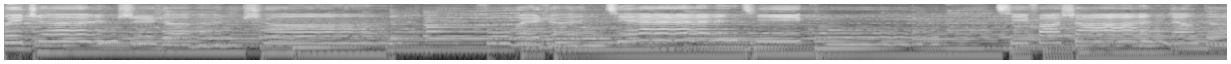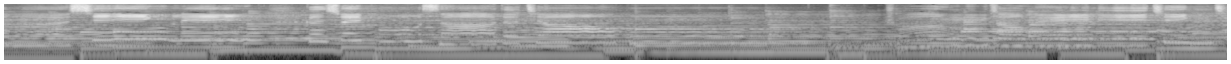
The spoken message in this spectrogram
会真实人生，抚慰人间疾苦，启发善良的心灵，跟随菩萨的脚步。创造美丽境界，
